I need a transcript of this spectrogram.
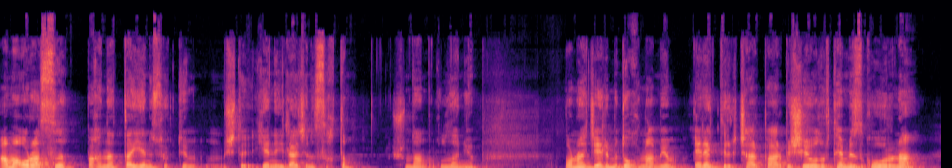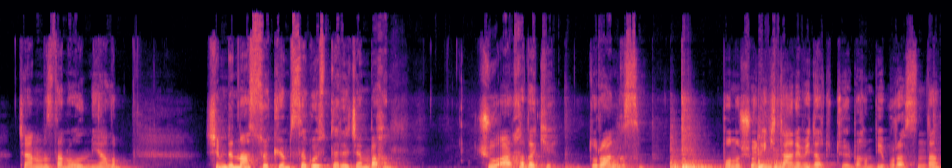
ama orası bakın hatta yeni söktüğüm işte yeni ilacını sıktım. Şundan kullanıyorum. Ona hiç elimi dokunamıyorum. Elektrik çarpar bir şey olur. Temizlik uğruna canımızdan olmayalım. Şimdi nasıl söküyorum size göstereceğim. Bakın şu arkadaki duran kısım. Bunu şöyle iki tane vida tutuyor. Bakın bir burasından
